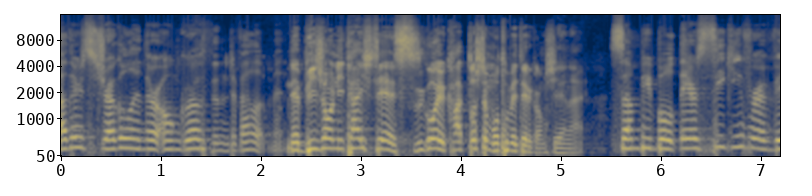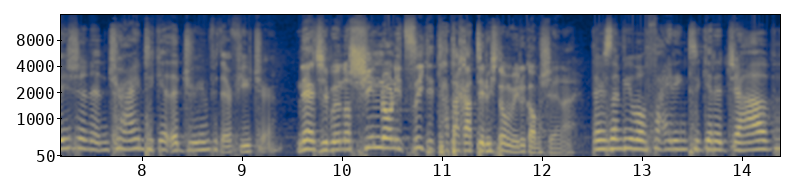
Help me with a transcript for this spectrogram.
Others struggle in their own growth and development. ね、ビジョンに対してすごい葛藤して求めてるかもしれない。Some people, they're seeking for a vision and trying to get a dream for their future. ね、自分の進路について戦ってる人もいるかもしれない。There's some people fighting to get a job.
